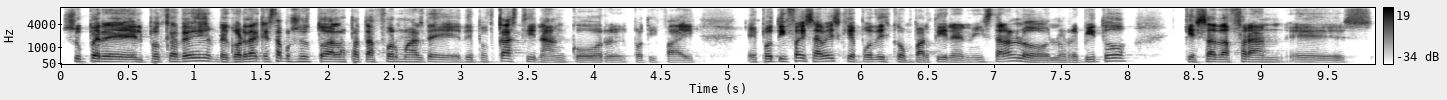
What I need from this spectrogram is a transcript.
súper el podcast de hoy. Recordad que estamos en todas las plataformas de, podcasting, Anchor, Spotify. Spotify sabéis que podéis compartir en Instagram, lo, lo repito, Quesada Fran es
